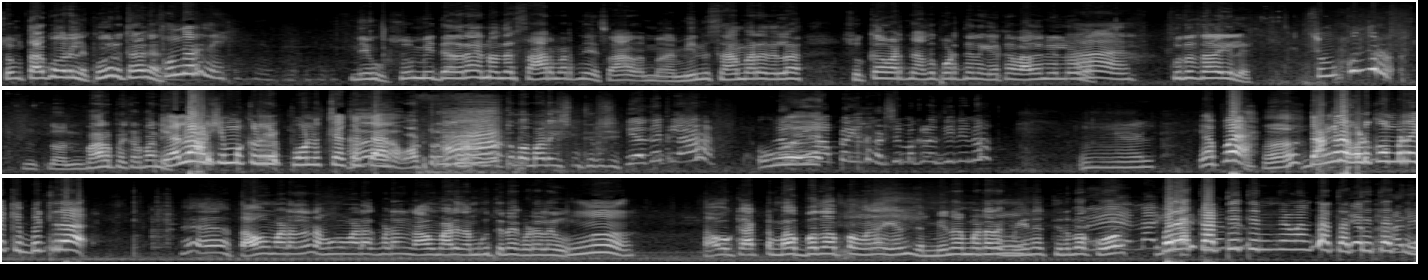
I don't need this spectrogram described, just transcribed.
ಸುಮ್ ತಗೊಂಡ್ರಲ್ಲಿ ಕುಂದ್ರು ತಗ. ಕುಂದ್ರಿ ನೀವು ಸುಮ್ ಇದ್ದೆ ಅಂದ್ರೆ ಇನ್ನೊಂದ್ರೆ ಸಾರು ಮಾಡ್ತೀನಿ. ಸಾ ಮ- ಮೀನು ಸಾಂಬಾರ್ ಅದೆಲ್ಲ ಸುಕ್ಕ ಮಾಡ್ತೀನಿ ಅದು ಕೊಡ್ತೀನಿ ಯಾಕಂದ್ರೆ ಅದನ್ನ ಇಲ್ಲ ಕುದ್ರ ತಗ ಇಲ್ಲಿ. ಸುಮ್ ಕುಂದ್ರು. ನಾನು ಬಾರಪ್ಪ ಈ ಕಡೆ ಬನ್ನಿ ಎಲ್ಲ ಹಡ್ಸಿ ಮಕ್ಕಳ್ರಿ ಫೋನ್ ಹಚ್ಚಕತ್ತ. ಹಾ, ಒಟ್ಟು ತುಂಬ ಮಾಡಿ ಇಷ್ಟು ತಿರ್ಸಿ. ಎದಕ್ಲ? ಅಪ್ಪ ಇದು ಹಡ್ಸಿ ಮಕ್ಳು ಅಂತೀನಿ ನೀನು? ಹ್ಮ್. ಯಪ್ಪ ಹಾ? ದಂಗಡ ಹೊಡ್ಕೊಂಬರಕ್ಕೆ ಬಿಟ್ರ. ಏ ತಾವು ಮಾಡಲ್ಲ ನಮಗೂ ಮಾಡಕ್ ಬಿಡಲ್ಲ ನಾವು ಮಾಡಿ ನಮಗೂ ತಿನ್ನಕ್ ಬಿಡಲ್ಲ ಇವು. ಹ್ಮ್. ತಾವು ಕೆಟ್ಟ ಮಬ್ಬದಪ್ಪ ಮನ್ಯಾಗ ಏನು ಮೀನ ಮಾಡಾರ ಮೀನ ತಿನ್ಬೇಕು? ಬರೇ ತತ್ತಿ ತಿಂತೀನಂತ ತತ್ತಿ. ತತ್ತಿ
